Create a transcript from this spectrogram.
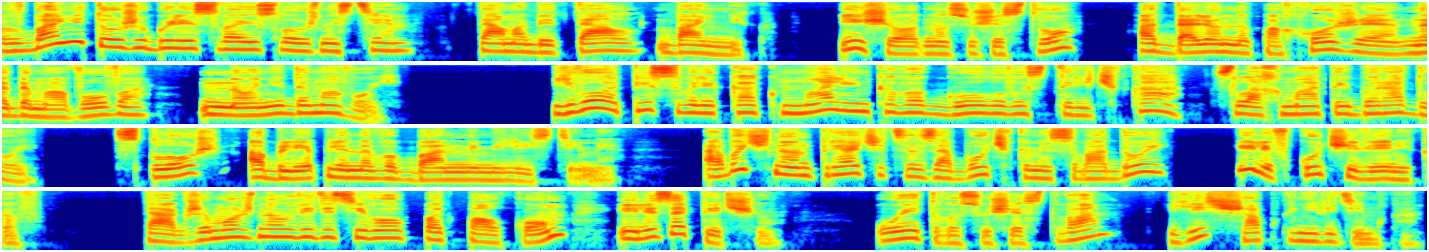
В бане тоже были свои сложности. Там обитал банник, еще одно существо, отдаленно похожее на домового, но не домовой. Его описывали как маленького голого старичка с лохматой бородой, сплошь облепленного банными листьями. Обычно он прячется за бочками с водой или в куче веников. Также можно увидеть его под полком или за печью. У этого существа есть шапка-невидимка.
